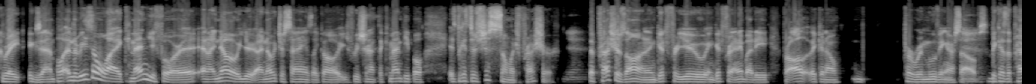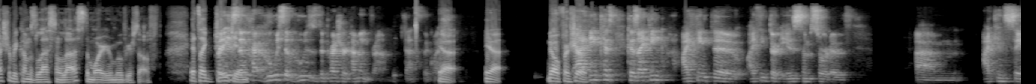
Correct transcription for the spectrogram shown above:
great example. And the reason why I commend you for it, and I know you're I know what you're saying is like, oh, we shouldn't have to commend people, is because there's just so much pressure Yeah. the pressure's on and good for you and good for anybody for all like you know for removing ourselves because the pressure becomes less and less the more you remove yourself it's like is drinking the pre- who is the who is the pressure coming from? That's the question. yeah yeah no for sure Yeah, I think because because I think I think the I think there is some sort of um, I can say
